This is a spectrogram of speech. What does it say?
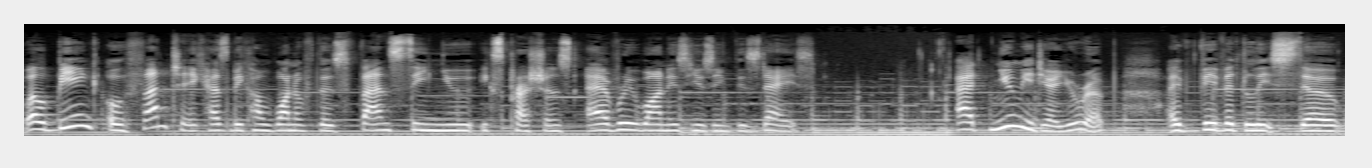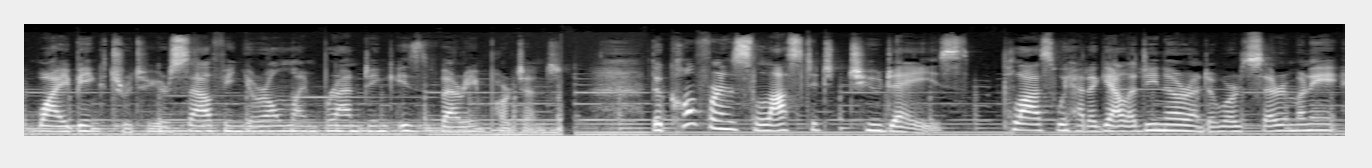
Well, being authentic has become one of those fancy new expressions everyone is using these days. At New Media Europe, I vividly saw why being true to yourself in your online branding is very important. The conference lasted two days. Plus, we had a gala dinner and award ceremony,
